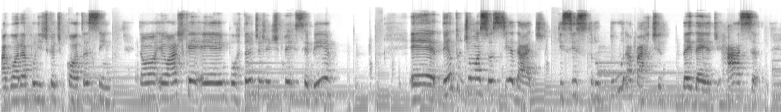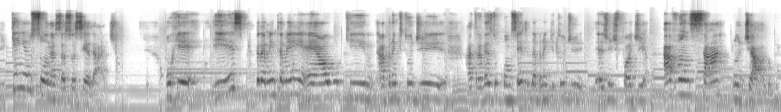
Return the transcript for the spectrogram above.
Agora a política de cota sim. Então eu acho que é, é importante a gente perceber é, dentro de uma sociedade que se estrutura a partir da ideia de raça, quem eu sou nessa sociedade? Porque, e esse para mim também é algo que a branquitude, através do conceito da branquitude, a gente pode avançar no diálogo.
